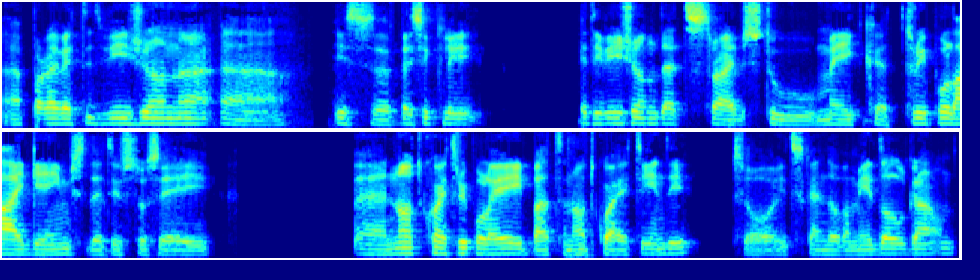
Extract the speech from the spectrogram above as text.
uh, Private Division uh, is uh, basically a division that strives to make uh, triple I games. That is to say, uh, not quite triple A, but not quite indie. So it's kind of a middle ground.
